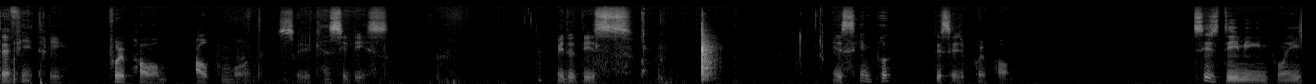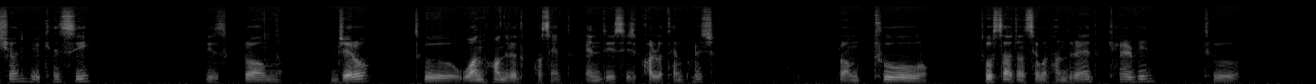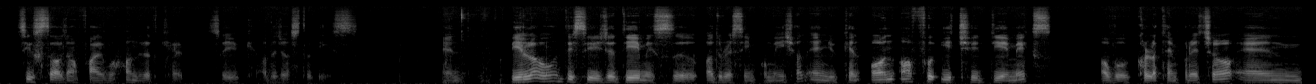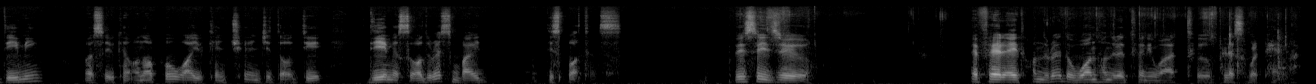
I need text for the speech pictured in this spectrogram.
definitely full power output mode. So you can see this. We do this. Is input, this is full power mode. This is dimming information you can see. Is from 0 to 100% and this is color temperature. From 2, 2700 Kelvin to 6500 Kelvin. So you can adjust to this. And below this is a DMX address information and you can on off each DMX of color temperature and dimming. Also you can on off or you can change the D DMX address by these buttons. This is uh, FL800 120 watt flexible panel.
